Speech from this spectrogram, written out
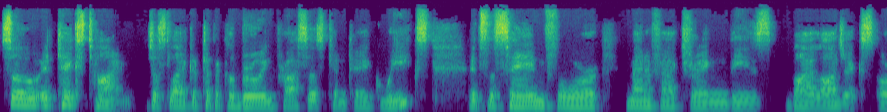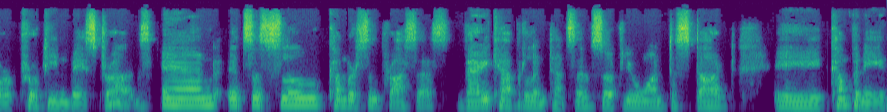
So it takes time, just like a typical brewing process can take weeks. It's the same for manufacturing these biologics or protein based drugs. And it's a slow, cumbersome process, very capital intensive. So if you want to start a company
